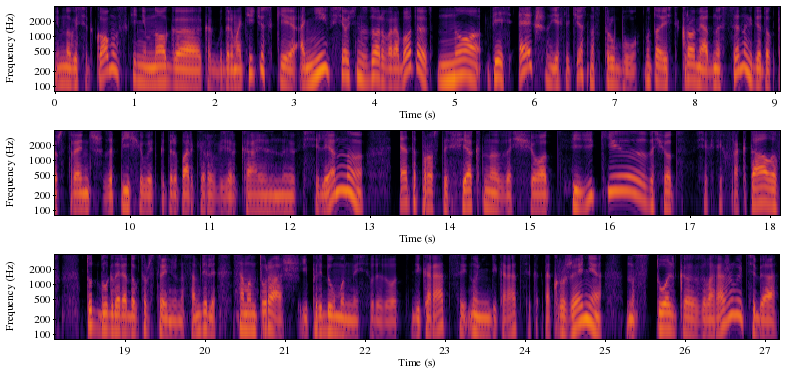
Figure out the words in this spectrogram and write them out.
немного ситкомовские, немного как бы драматические, они все очень здорово работают, но весь экшен, если честно, в трубу. Ну, то есть, кроме одной сцены, где Доктор Стрэндж запихивает Питера Паркера в зеркальную вселенную, это просто эффектно за счет физики, за счет всех этих фракталов. Тут благодаря Доктору Стрэнджу, на самом деле, сам антураж и придуманность вот этой вот декорации, ну, не декорации, как-то окружение настолько завораживает тебя.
